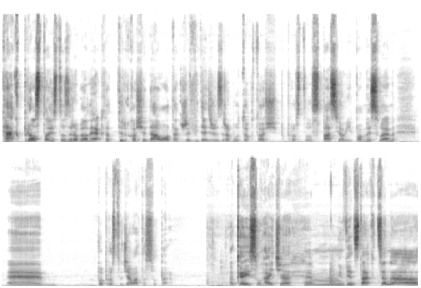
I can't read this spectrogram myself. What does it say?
Tak prosto jest to zrobione, jak to tylko się dało, także widać, że zrobił to ktoś po prostu z pasją i pomysłem. Yy, po prostu działa to super. Okej, słuchajcie, em, więc tak, cena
